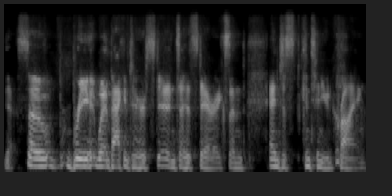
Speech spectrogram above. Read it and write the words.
Yeah, so Bree went back into her st- into hysterics and and just continued crying.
